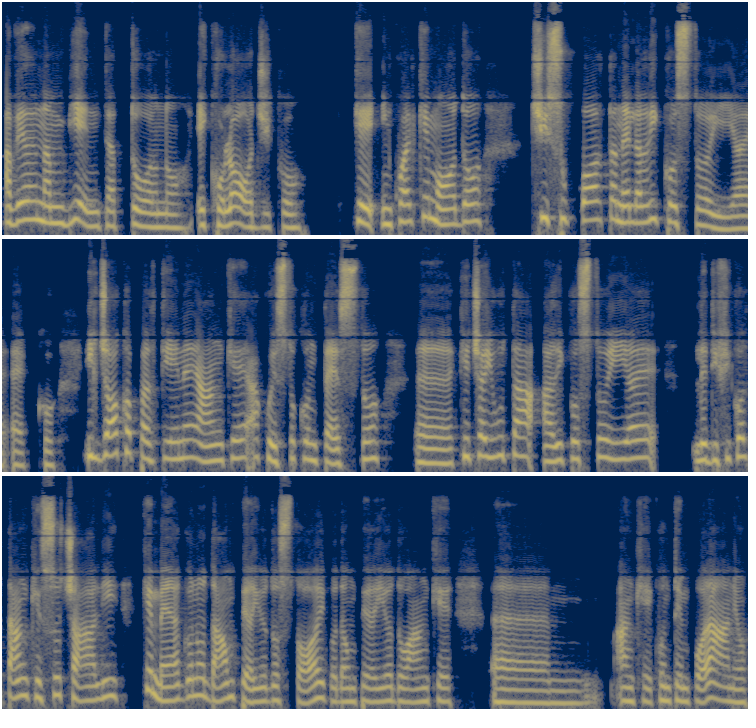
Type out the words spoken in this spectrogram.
avere un ambiente attorno ecologico che in qualche modo ci supporta nel ricostruire. Ecco. Il gioco appartiene anche a questo contesto eh, che ci aiuta a ricostruire le difficoltà anche sociali che emergono da un periodo storico, da un periodo anche, ehm, anche, contemporaneo.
